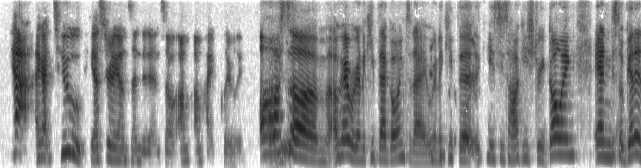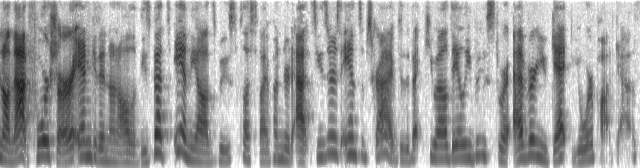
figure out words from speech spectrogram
I got two yesterday on send it in. So I'm, I'm hyped clearly. Awesome. Okay, we're gonna keep that going today. We're gonna keep the Kasey's hockey streak going, and so get in on that for sure, and get in on all of these bets and the odds boost plus five hundred at Caesars, and subscribe to the BetQL Daily Boost wherever you get your podcast.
